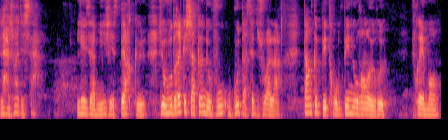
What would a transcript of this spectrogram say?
La joie de ça. Les amis, j'espère que je voudrais que chacun de vous goûte à cette joie-là. Tant que Pétrompé nous rend heureux, vraiment,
